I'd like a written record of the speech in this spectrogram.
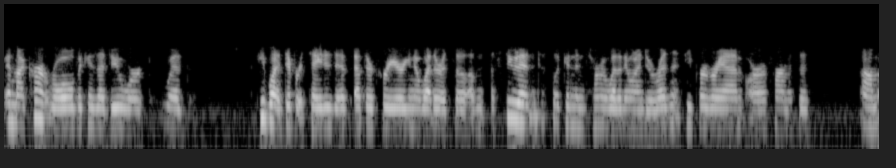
in my current role, because I do work with people at different stages of, of their career, you know, whether it's a, a, student looking to determine whether they want to do a residency program or a pharmacist um,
